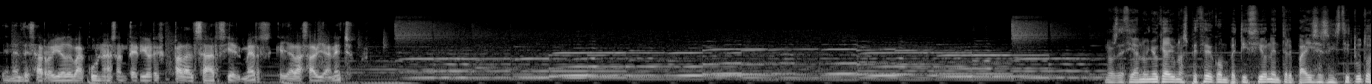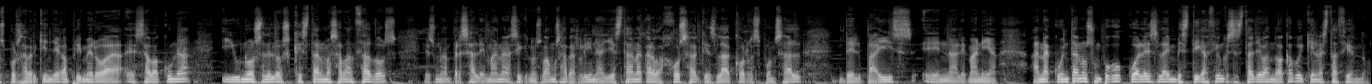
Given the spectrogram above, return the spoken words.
en el desarrollo de vacunas anteriores para el SARS y el MERS, que ya las habían hecho. Nos decía Nuño que hay una especie de competición entre países e institutos por saber quién llega primero a esa vacuna y uno de los que están más avanzados es una empresa alemana, así que nos vamos a Berlín. Allí está Ana Carvajosa, que es la corresponsal del país en Alemania. Ana, cuéntanos un poco cuál es la investigación que se está llevando a cabo y quién la está haciendo.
